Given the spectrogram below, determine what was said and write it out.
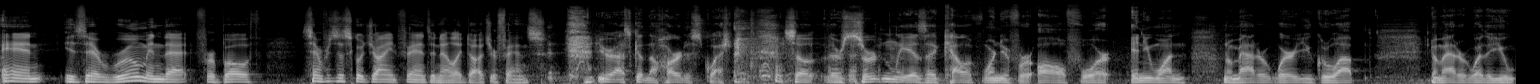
And is there room in that for both San Francisco Giant fans and LA Dodger fans? You're asking the hardest question. so there certainly is a California for all for anyone, no matter where you grew up, no matter whether you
